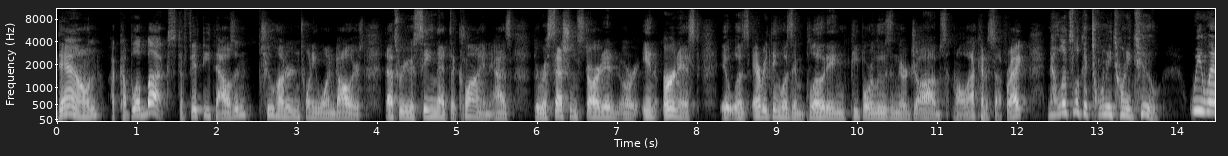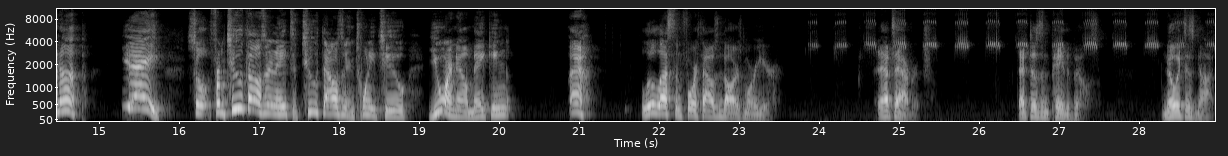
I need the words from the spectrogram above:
down a couple of bucks to $50,221. That's where you're seeing that decline as the recession started or in earnest, it was everything was imploding, people were losing their jobs and all that kind of stuff, right? Now let's look at 2022. We went up. Yay! So from 2008 to 2022, you are now making eh, a little less than $4,000 more a year. That's average. That doesn't pay the bills. No, it does not.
